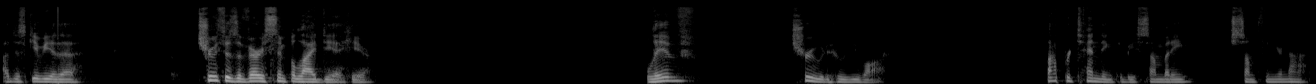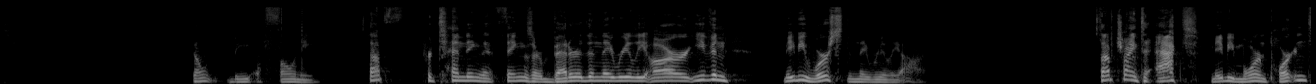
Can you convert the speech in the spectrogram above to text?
I'll just give you the truth is a very simple idea here. Live true to who you are. Stop pretending to be somebody or something you're not. Don't be a phony. Stop pretending that things are better than they really are, or even maybe worse than they really are. Stop trying to act maybe more important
